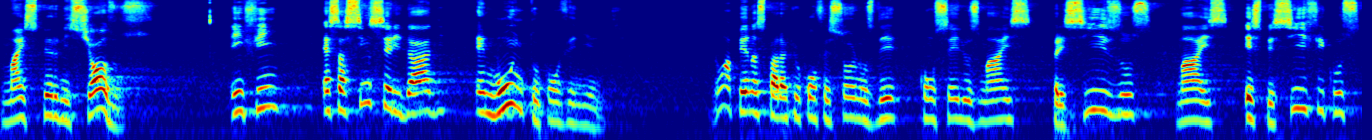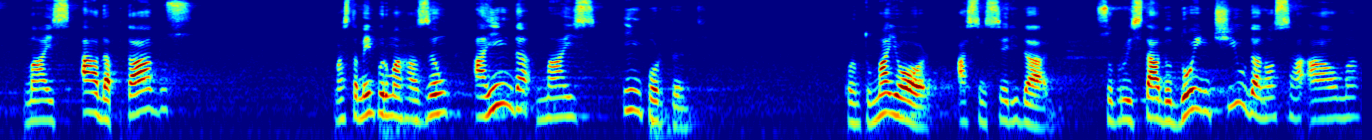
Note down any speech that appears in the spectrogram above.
mais perniciosos. Enfim, essa sinceridade é muito conveniente. Não apenas para que o confessor nos dê conselhos mais precisos, mais específicos, mais adaptados, mas também por uma razão ainda mais importante. Quanto maior a sinceridade sobre o estado doentio da nossa alma,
